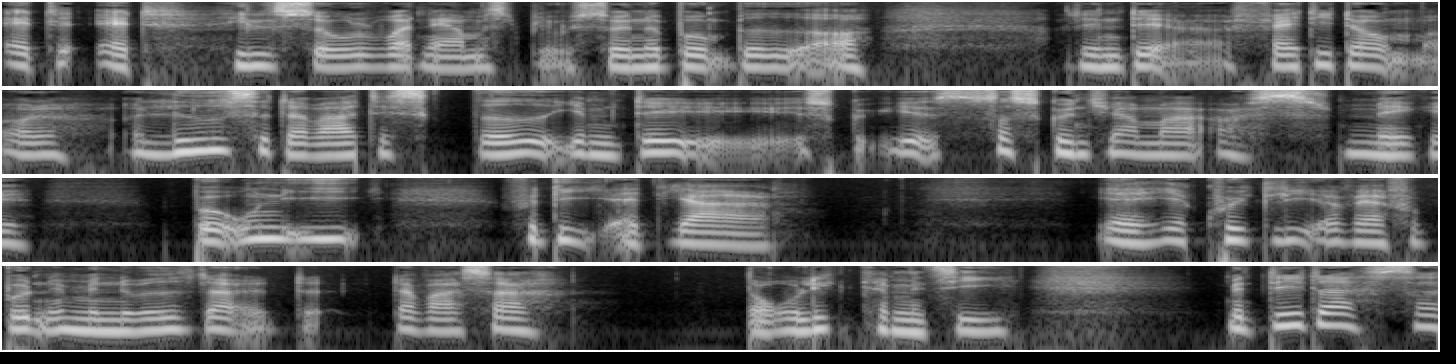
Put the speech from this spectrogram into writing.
at, at hele Seoul var nærmest blevet sønderbumpet, og, og den der fattigdom og, og lidelse, der var det sted, jamen det, ja, så skyndte jeg mig at smække bogen i, fordi at jeg, ja, jeg kunne ikke lide at være forbundet med noget, der, der, der var så dårligt, kan man sige. Men det, der så,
